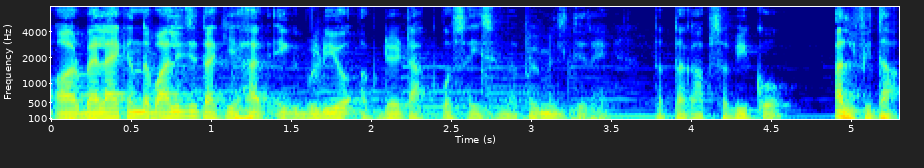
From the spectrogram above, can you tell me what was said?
और बेल आइकन दबा लीजिए ताकि हर एक वीडियो अपडेट आपको सही समय पर मिलती रहे। तब तक आप सभी को अलविदा।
